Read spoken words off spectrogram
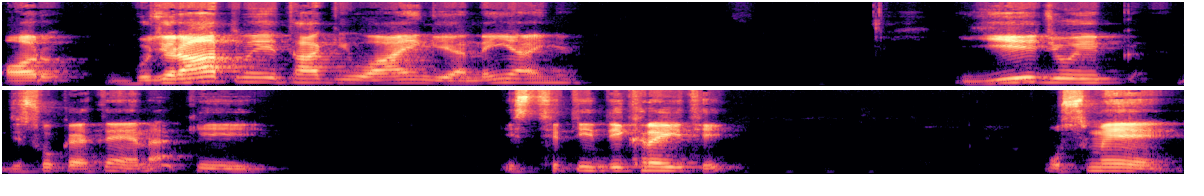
और गुजरात में ये था कि वो आएँगे या नहीं आएँगे। ये जो एक जिसको कहते हैं ना कि स्थिति दिख रही थी, उसमें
